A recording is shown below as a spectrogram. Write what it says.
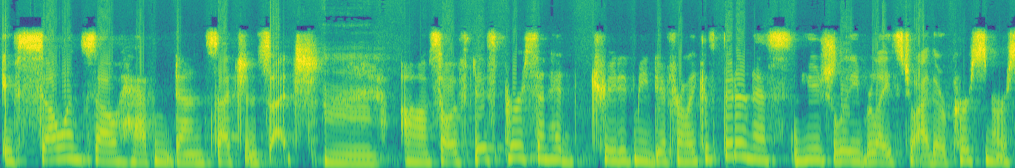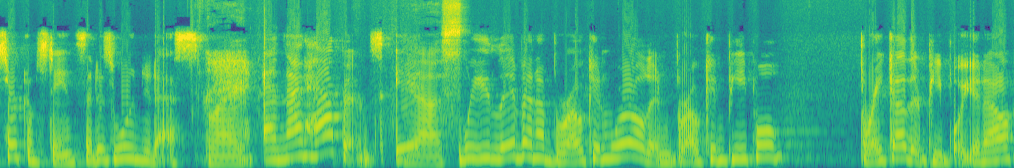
if so and so hadn't done such and such. Mm. Uh, so if this person had treated me differently, because bitterness usually relates to either a person or a circumstance that has wounded us. Right. And that happens. It, yes. We live in a broken world and broken people break other people, you know?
